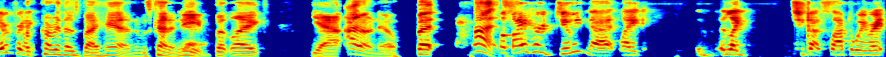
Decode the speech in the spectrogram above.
They were pretty. Carving those by hand It was kind of Yeah. neat. But like, yeah, I don't know. But but, But by her doing that, like, like she got slapped away, right?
